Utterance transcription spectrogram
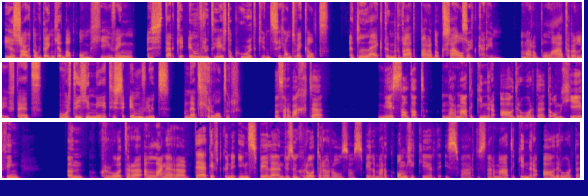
je zou toch denken dat omgeving een sterke invloed heeft op hoe het kind zich ontwikkelt. Het lijkt inderdaad paradoxaal, zegt Karin. Maar op latere leeftijd wordt die genetische invloed net groter. We verwachten meestal dat naarmate kinderen ouder worden, de omgeving een grotere, een langere tijd heeft kunnen inspelen en dus een grotere rol zou spelen. Maar het omgekeerde is waar. Dus naarmate kinderen ouder worden,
